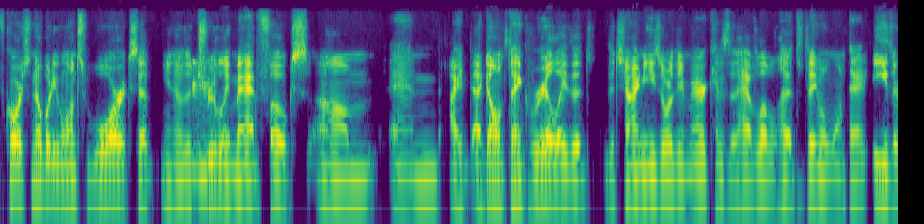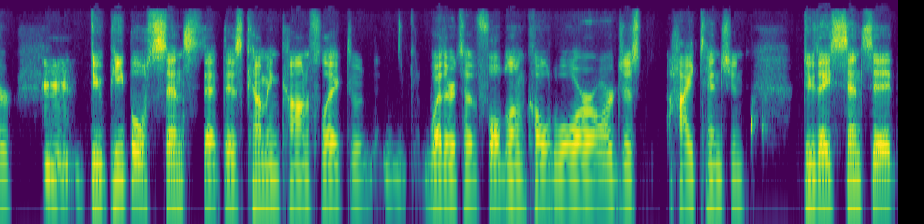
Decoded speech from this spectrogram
of course, nobody wants war except you know the mm. truly mad folks. Um, and I, I don't think really that the Chinese or the Americans that have level heads they don't want that either. Mm. Do people sense that this coming conflict, whether it's a full blown Cold War or just high tension. Do they sense it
